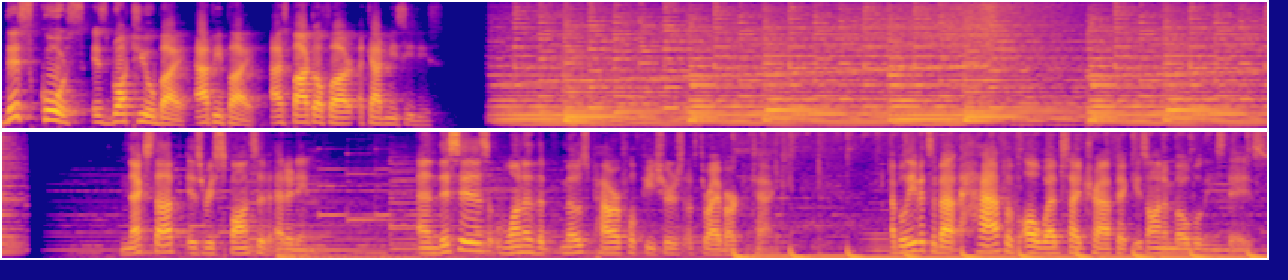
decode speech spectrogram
This course is brought to you by AppyPie as part of our Academy series. Next up is responsive editing. And this is one of the most powerful features of Thrive Architect. I believe it's about half of all website traffic is on a mobile these days.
